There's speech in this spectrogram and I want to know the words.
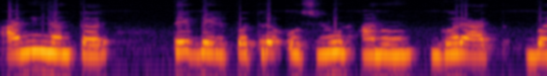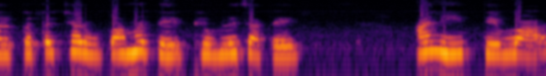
आणि नंतर ते बेलपत्र उचलून आणून घरात बरकतच्या रूपामध्ये ठेवले जाते. आणि तेव्हा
